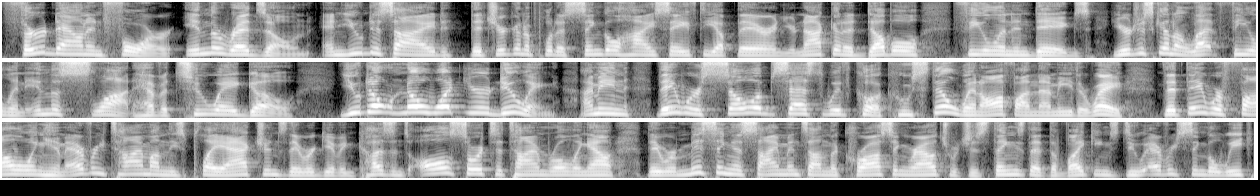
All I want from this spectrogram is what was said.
third down and four in the red zone and you decide that you're going to put a single high safety up there and you're not going to double Thielen and Diggs, you're just going to let Thielen in the slot have a two way go. You don't know what you're doing. I mean, they were so obsessed with Cook, who still went off on them either way, that they were following him every time on these play actions. They were giving Cousins all sorts of time rolling out. They were missing assignments on the crossing routes, which is things that the Vikings do every single week.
